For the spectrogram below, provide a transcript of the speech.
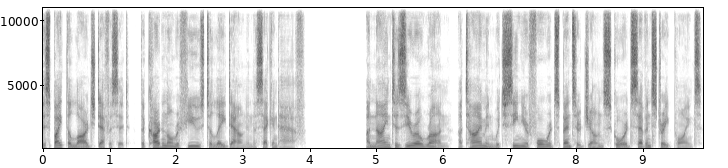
Despite the large deficit, the Cardinal refused to lay down in the second half. A 9 0 run, a time in which senior forward Spencer Jones scored seven straight points,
